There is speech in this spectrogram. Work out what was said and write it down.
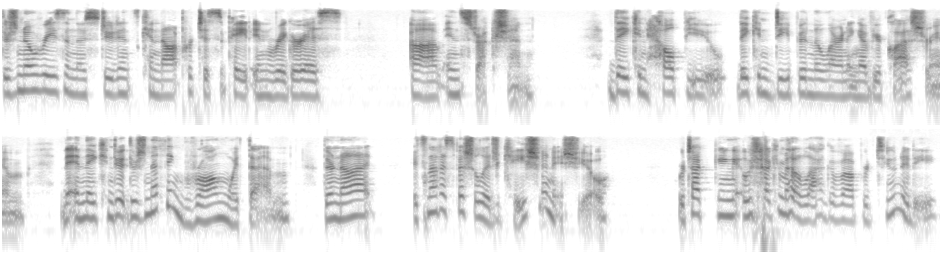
there's no reason those students cannot participate in rigorous um, instruction. They can help you. They can deepen the learning of your classroom and they can do it. There's nothing wrong with them. They're not it's not a special education issue. We're talking we're talking about a lack of opportunity.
